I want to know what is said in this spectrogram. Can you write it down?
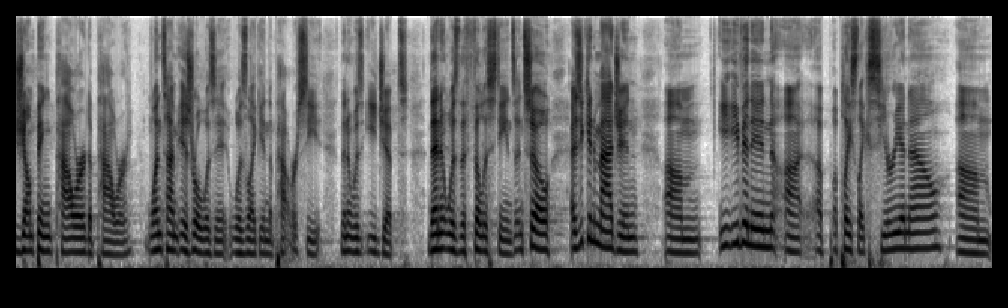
jumping power to power. One time Israel was in, was like in the power seat, then it was Egypt, then it was the Philistines. And so, as you can imagine, um, e- even in uh, a, a place like Syria now, um,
